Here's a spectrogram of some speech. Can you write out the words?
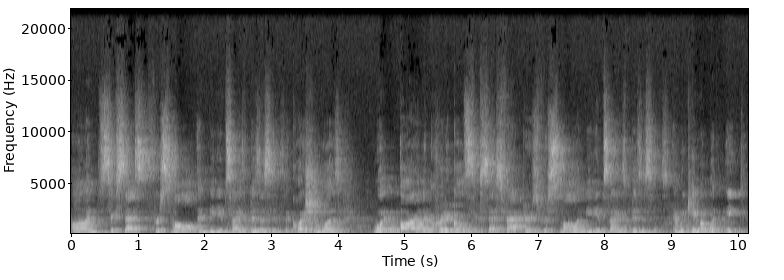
on success for small and medium-sized businesses. The question was, what are the critical success factors for small and medium-sized businesses? And we came up with eight.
